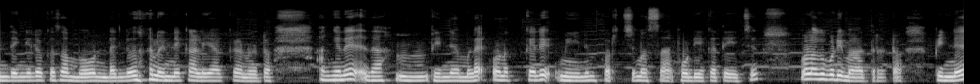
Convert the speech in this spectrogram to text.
എന്തെങ്കിലുമൊക്കെ സംഭവം ഉണ്ടല്ലോ എന്ന് പറഞ്ഞ് കളിയാക്കുകയാണ് കേട്ടോ. അങ്ങനെ ഇതാ പിന്നെ നമ്മളെ ഉണക്കൽ മീനും കുറച്ച് മസാല പൊടിയൊക്കെ തേച്ച് മുളക് പൊടി മാത്രം കേട്ടോ. പിന്നെ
